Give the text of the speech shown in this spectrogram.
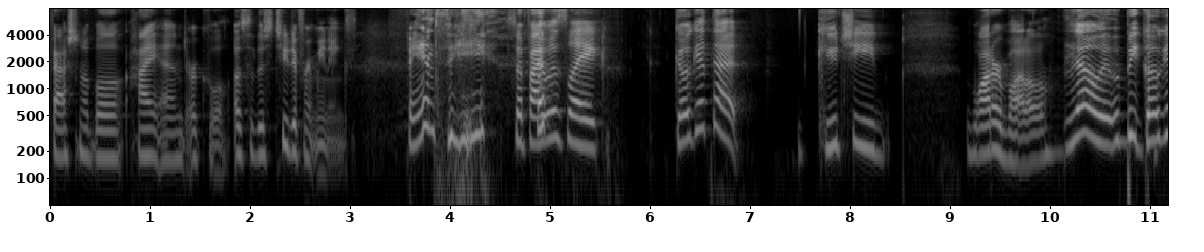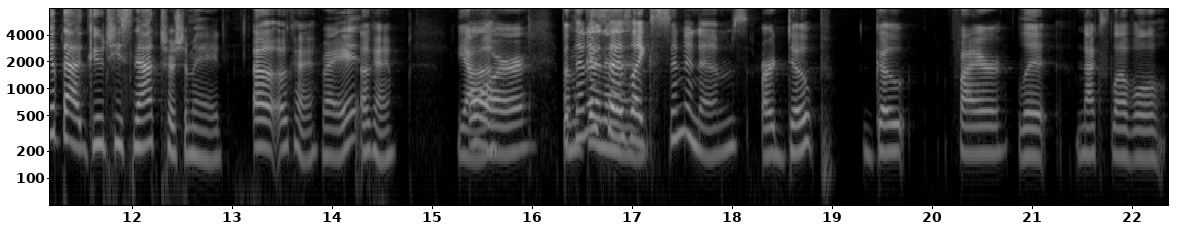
fashionable, high end, or cool. Oh, so there's two different meanings. Fancy. So if I was like, go get that Gucci water bottle. No, it would be go get that Gucci snack Trisha made, Oh, okay. right? Okay. Yeah. Or But I'm then it says like synonyms are dope, goat, fire, lit, next level,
